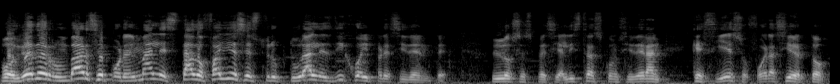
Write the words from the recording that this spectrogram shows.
podría derrumbarse por el mal estado, fallas estructurales, dijo el presidente. Los especialistas consideran que si eso fuera cierto,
